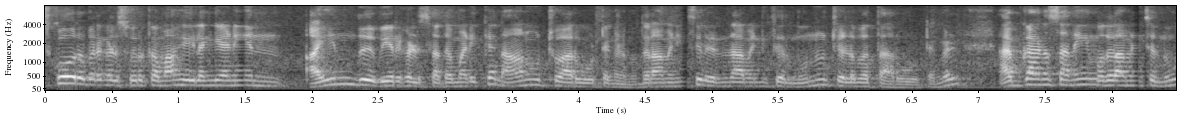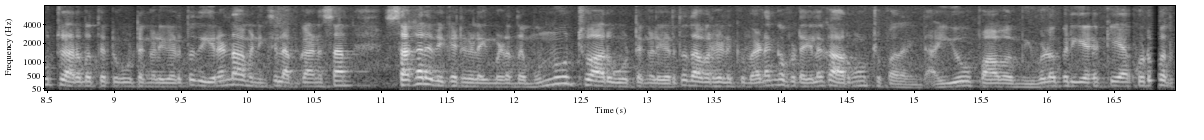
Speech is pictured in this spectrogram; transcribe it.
ஸ்கோர் விவரங்கள் சுருக்கமாக இலங்கை அணியின் ஐந்து வீரர்கள் சதமடிக்க நானூற்று ஆறு ஓட்டங்கள் முதலாம் இன்னிங்ஸில் இரண்டாம் இன்னிங்ஸில் முன்னூற்று எழுபத்தி ஆறு ஓட்டங்கள் ஆப்கானிஸ்தானை முதலாம் இன்னிங்ஸில் நூற்று அறுபத்தெட்டு ஓட்டங்களை எடுத்தது. இரண்டாம் இன்னிங்ஸில் ஆப்கானிஸ்தான் சகல விக்கெட்டுகளை இழந்த முன்னூற்று ஆறு ஓட்டங்களை எடுத்தது. அவர்களுக்கு வழங்கப்பட்ட இலக்கு அறுநூற்று பதினைந்து. ஐயோ பாவம் இவ்வளவு பெரிய இலக்கையா கொடுப்பது?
